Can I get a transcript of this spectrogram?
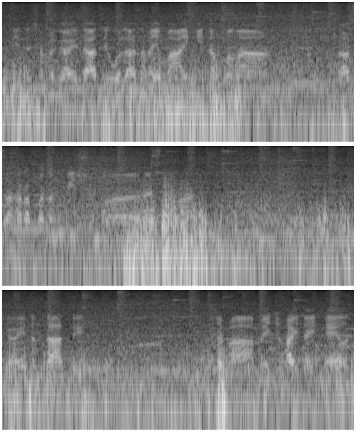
hindi na siya kagaya dati. Wala na kayo makikita ang mga nasa harapan ng beach, yung mga restaurant. Kagaya ng dati. Tsaka medyo high tide ngayon.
